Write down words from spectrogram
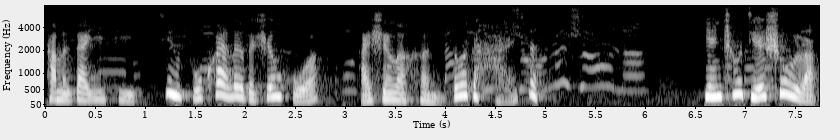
他们在一起幸福快乐的生活，还生了很多的孩子。演出结束了，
